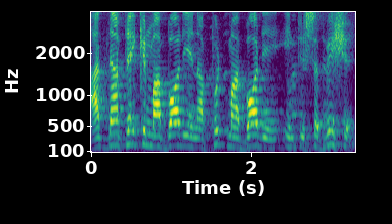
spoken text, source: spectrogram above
I've now taken my body and I've put my body into submission.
